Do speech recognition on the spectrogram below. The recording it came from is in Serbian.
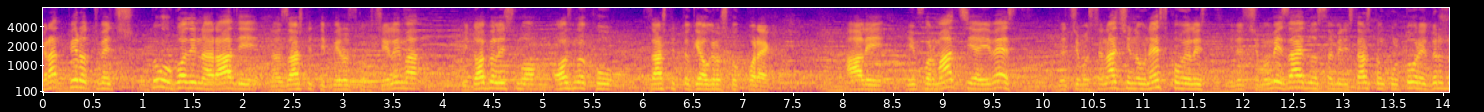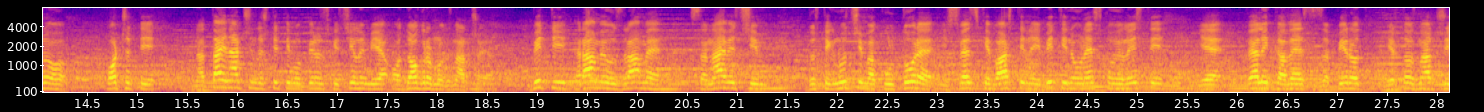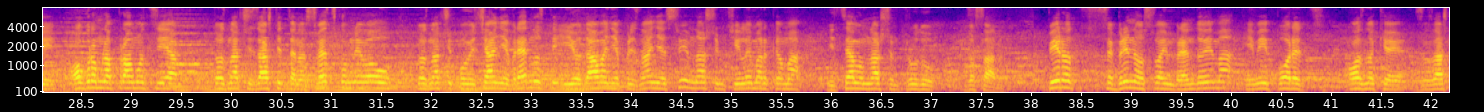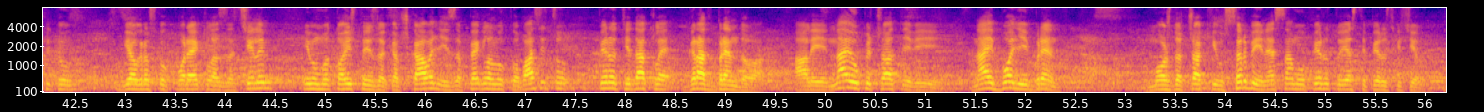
Grad Pirot već dugo godina radi na zaštiti pirotskog cilima i dobili smo oznaku zaštitu geografskog porekla. Ali informacija i vest da ćemo se naći na UNESCO-voj listi i da ćemo mi zajedno sa Ministarstvom kulture i država početi na taj način da štitimo pirotski cilim je od ogromnog značaja. Biti rame uz rame sa najvećim dostignućima kulture i svetske baštine i biti na UNESCO-voj listi je velika vest za Pirot, jer to znači ogromna promocija, to znači zaštita na svetskom nivou, to znači povećanje vrednosti i odavanje priznanja svim našim čilemarkama i celom našem trudu do sada. Pirot se brine o svojim brendovima i mi, pored oznake za zaštitu geografskog porekla za Čilim, imamo to isto i za kačkavalj i za peglanu kobasicu. Pirot je dakle grad brendova, ali najupečatljiviji, najbolji brend, možda čak i u Srbiji, ne samo u Pirotu, jeste pirotski Čilim.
